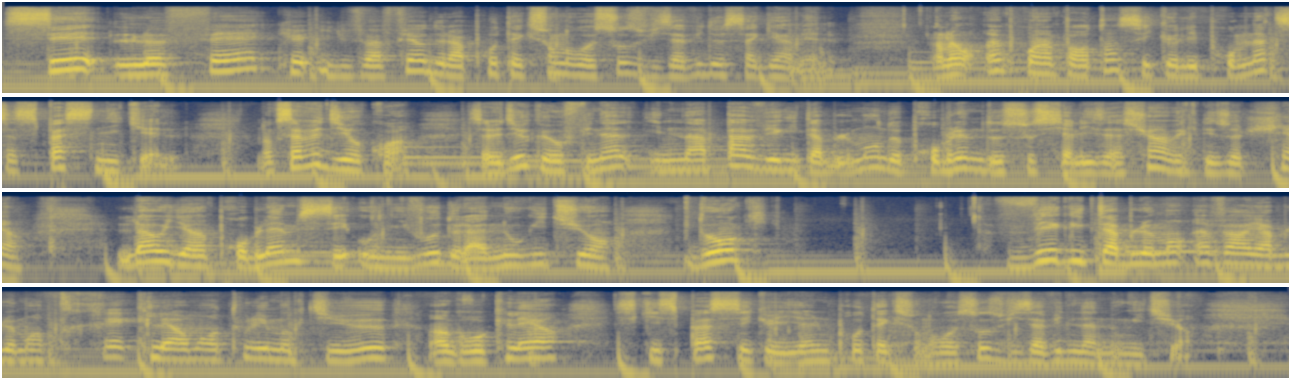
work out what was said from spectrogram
c'est le fait qu'il va faire de la protection de ressources vis-à-vis de sa gamelle. Alors, un point important, c'est que les promenades, ça se passe nickel. Donc, ça veut dire quoi? Ça veut dire qu'au final, il n'a pas véritablement de problème de socialisation avec les autres chiens. Là où il y a un problème, c'est au niveau de la nourriture. Donc, véritablement, invariablement, très clairement, tous les mots que tu veux, en gros clair, ce qui se passe, c'est qu'il y a une protection de ressources vis-à-vis -vis de la nourriture.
